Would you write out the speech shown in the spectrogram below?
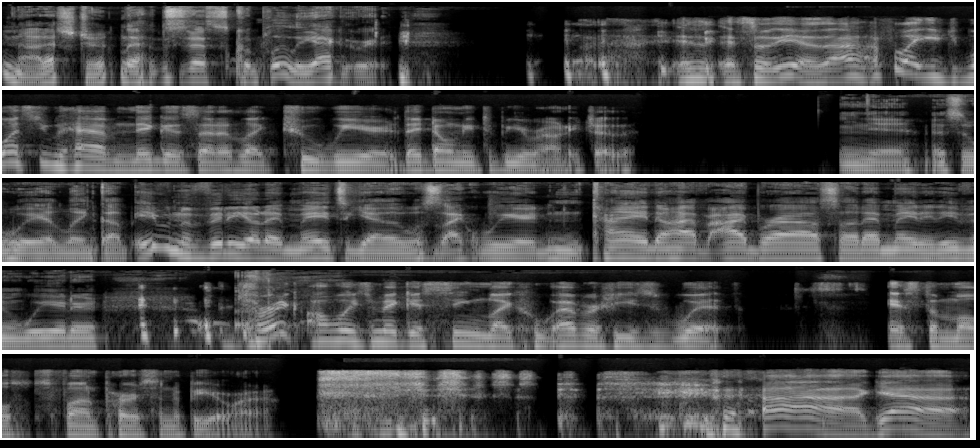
No, that's true. That's that's completely accurate. it's, it's- so yeah, I, I feel like once you have niggas that are like too weird, they don't need to be around each other. Yeah, it's a weird link up. Even the video they made together was like weird. And Kanye don't have eyebrows, so that made it even weirder. Drake always make it seem like whoever he's with is the most fun person to be around. ah, yeah.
